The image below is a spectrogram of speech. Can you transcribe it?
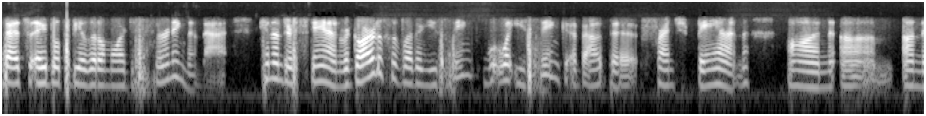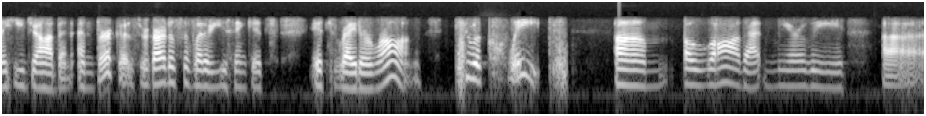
that's able to be a little more discerning than that can understand, regardless of whether you think what you think about the French ban on um, on the hijab and, and burqas, regardless of whether you think it's it's right or wrong, to equate um, a law that merely uh,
